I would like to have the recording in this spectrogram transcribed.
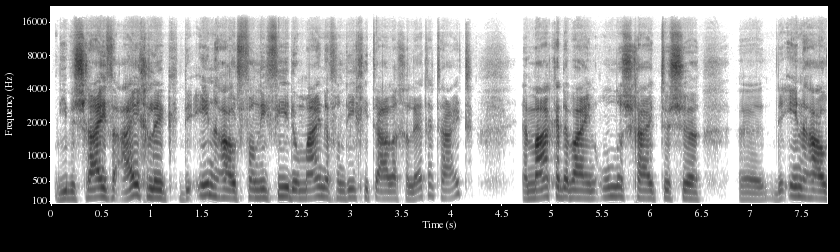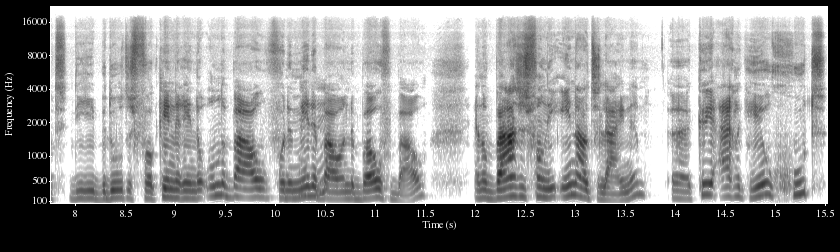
die beschrijven eigenlijk de inhoud van die vier domeinen van digitale geletterdheid. En maken daarbij een onderscheid tussen eh, de inhoud die bedoeld is voor kinderen in de onderbouw, voor de middenbouw en de bovenbouw. En op basis van die inhoudslijnen eh, kun je eigenlijk heel goed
